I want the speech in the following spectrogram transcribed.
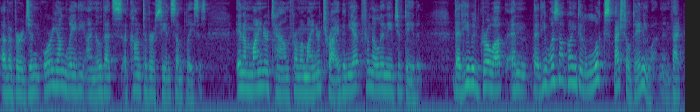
of a virgin or a young lady, I know that's a controversy in some places, in a minor town from a minor tribe, and yet from the lineage of David, that he would grow up and that he was not going to look special to anyone. In fact,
